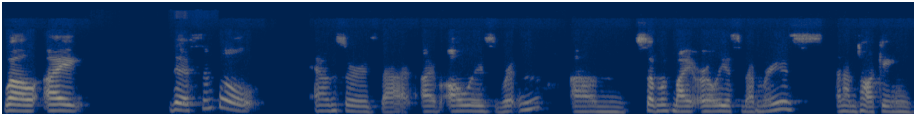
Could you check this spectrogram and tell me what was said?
well i the simple answer is that i've always written um, some of my earliest memories and i'm talking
